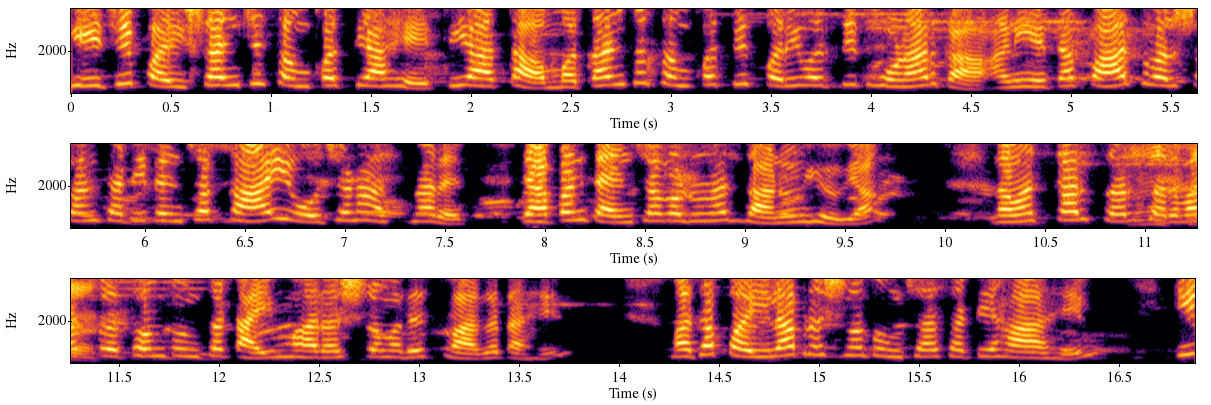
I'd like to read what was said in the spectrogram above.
ही जी पैशांची संपत्ती आहे ती आता मतांच्या संपत्तीत परिवर्तित होणार का? आणि येत्या पाच वर्षांसाठी त्यांच्या काय योजना असणार आहेत ते आपण त्यांच्याकडूनच जाणून घेऊया. नमस्कार सर. सर्वात प्रथम तुमचं टाइम महाराष्ट्रामध्ये स्वागत आहे. माझा पहिला प्रश्न तुमच्यासाठी हा आहे की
